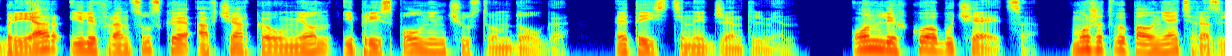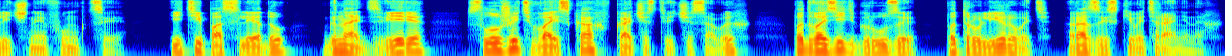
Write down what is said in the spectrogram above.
Бриар или французская овчарка умен и преисполнен чувством долга. Это истинный джентльмен. Он легко обучается, может выполнять различные функции, идти по следу, гнать зверя, служить в войсках в качестве часовых, подвозить грузы, патрулировать, разыскивать раненых.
